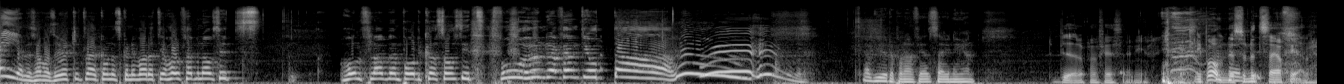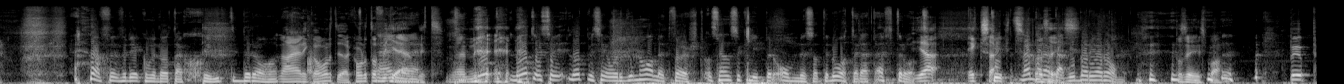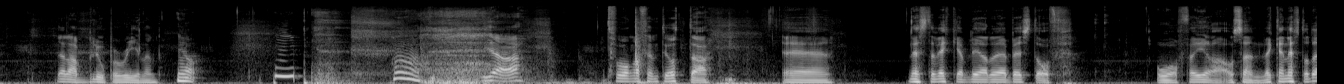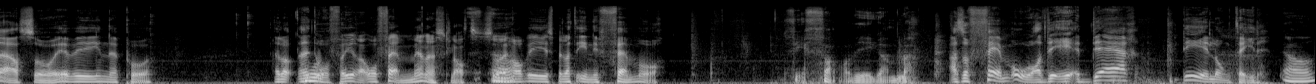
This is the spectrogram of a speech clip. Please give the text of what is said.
Hej allesammans och hjärtligt välkomna ska ni vara till Håll Flabben avsnitt... Håll Flabben podcast avsnitt 258! Woo! Jag bjuder på den felsägningen. Du bjuder på en felsägning. Jag klipper om det så du inte säger fel. för, för det kommer låta skitbra. Nej det kommer det inte göra. Det kommer låta för jävligt. Men... Låt, låt, mig säga, låt mig säga originalet först och sen så klipper om det så att det låter rätt efteråt. Ja, Typ, exakt. vänta, vänta, vi börjar om. Precis bara. Boop. Den där blooper-reelen. Ja. Beep. Ah, Ja. 258. Eh, nästa vecka blir det Best of. År 4 och sen veckan efter där så är vi inne på... Eller nej, inte år 4, år 5 menar jag såklart. Så Ja. har vi spelat in i fem år. Fy fan vad vi är gamla. Alltså fem år, det är där... Det är lång tid. Ja.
